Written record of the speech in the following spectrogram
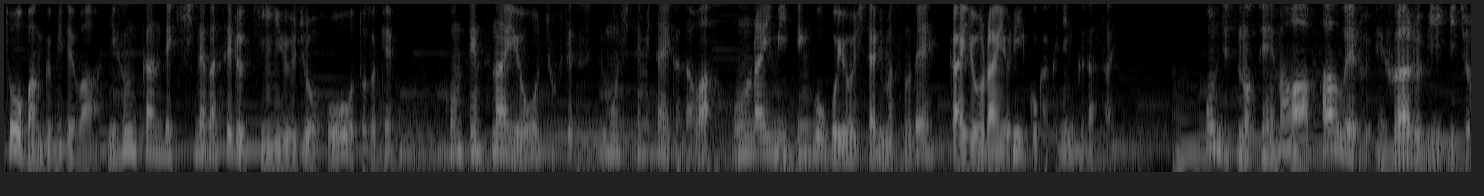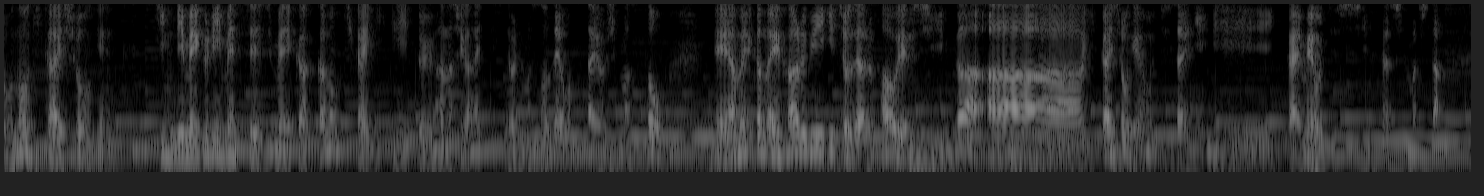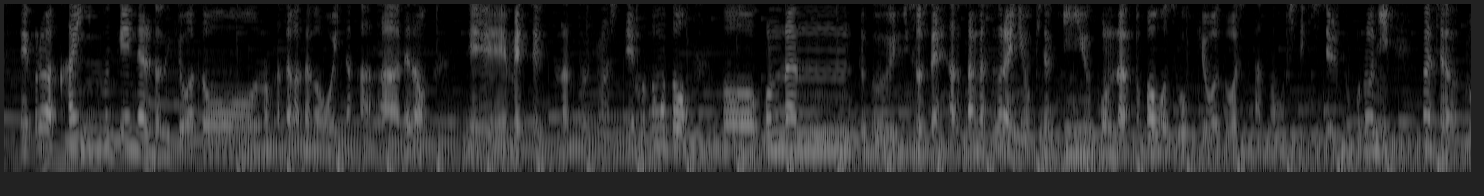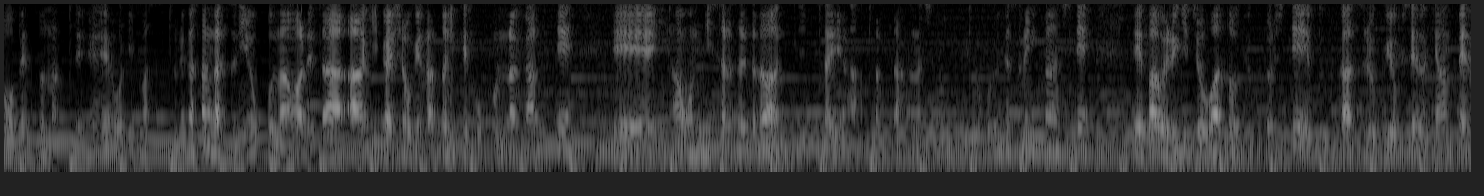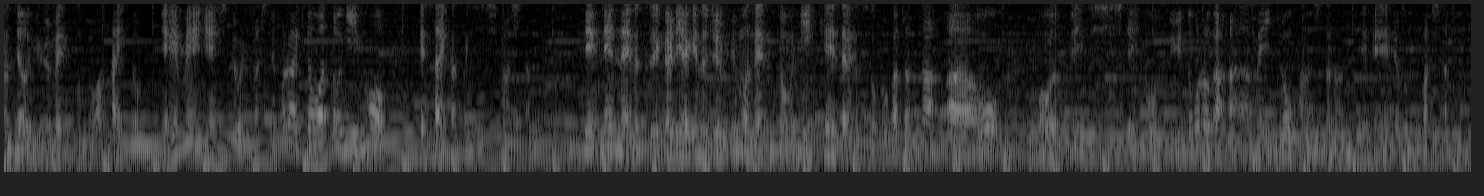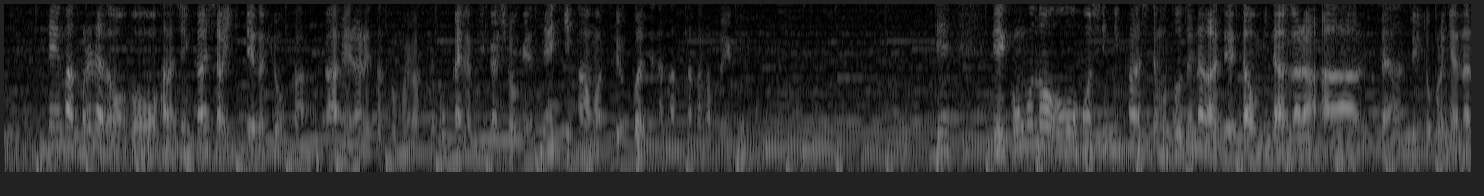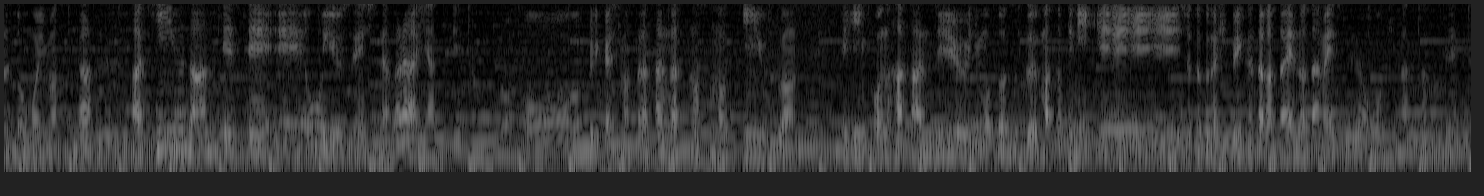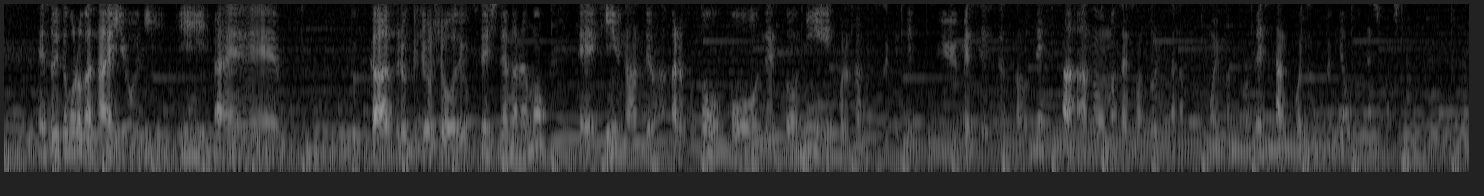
当番組では2分間で聞き流せる金融情報をお届け。コンテンツ内容を直接質問してみたい方は、オンラインミーティングをご用意してありますので、概要欄よりご確認ください。本日のテーマは、パウエル FRB 議長の議会証言、金利めぐりメッセージ明確化の機会に、という話が入ってきておりますので、お伝えをしますと、アメリカの FRB 議長であるパウエル氏が、議会証言を実際に1回目を実施いたしました。えこれは会員向けになるので、共和党の方々が多い中での、え、メッセージとなっておりまして、もともと混乱、特にそうですね、あの3月ぐらいに起きた金融混乱とかをすごく共和党はあの指摘しているところに関しての答弁となって、おります。それが3月に行われた議会証言の後に結構混乱があって、え、批判にさらされたのは実際あった話というところで、それに関して、えパウエル議長は当局として物価圧力抑制のキャンペーンの手を緩めることはないと、え明言しておりまして、これは共和党議員も、え再確認しました。で、年内の追加利上げの準備も念頭に、経済の底堅さを実施していこうというところがメインのお話となっておりました。で、まあ、これらのお話に関しては一定の評価が得られたと思いますので、今回の議会証言で批判は強くは出なかったかなというふうに思います。で、え今後の方針に関しても当然ながらデータを見ながらあというところにはなると思いますが、金融の安定性を優先しながらやっていくことを繰り返しますが、3月のその金融不安、銀行の破綻自由に基づく、まあ、特に、えー、所得の低い方々へのダメージというのは大きかったので、えそういうところがないように、えー物価圧力上昇を抑制しながらも、え金融の安定を図ることを念頭に、これからも続けていくというメッセージだったので、まあ、あのまさにその通りかなと思いますので、参考にの時をいたしました。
